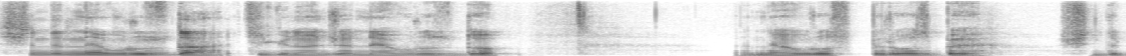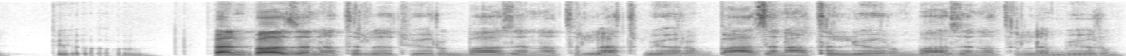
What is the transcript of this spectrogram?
Şimdi Nevruz'da, iki gün önce Nevruz'du. Nevruz Birozbe. Şimdi ben bazen hatırlatıyorum, bazen hatırlatmıyorum, bazen hatırlıyorum, bazen hatırlamıyorum.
